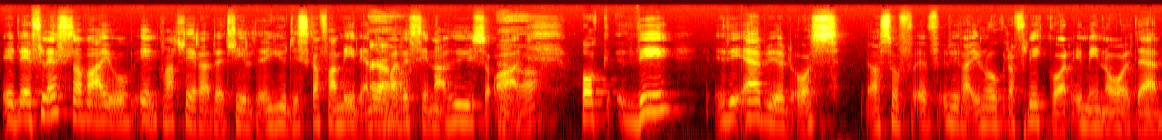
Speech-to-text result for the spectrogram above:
de flesta var ju inkvarterade till den judiska familjen. De Ja. hade sina hus och allt. ja. Och vi, vi erbjöd oss, alltså, vi var ju några flickor i min ålder,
